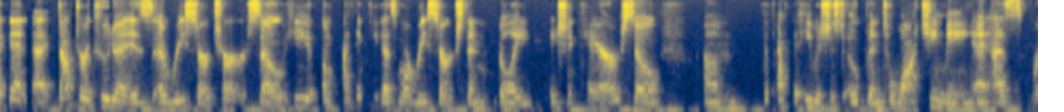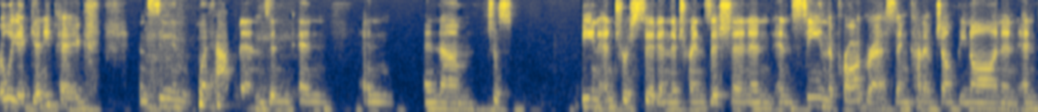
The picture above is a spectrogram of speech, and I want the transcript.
again, uh, Dr. Okuda is a researcher, so he um, I think he does more research than really patient care. So um, the fact that he was just open to watching me as really a guinea pig and seeing what happens and and and and um, just being interested in the transition and, and seeing the progress and kind of jumping on and, and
